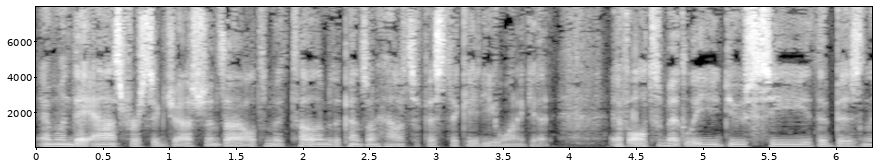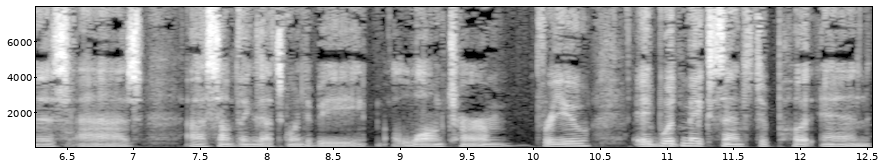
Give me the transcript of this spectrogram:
And when they ask for suggestions, I ultimately tell them it depends on how sophisticated you want to get. If ultimately you do see the business as uh, something that's going to be long term for you, it would make sense to put in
